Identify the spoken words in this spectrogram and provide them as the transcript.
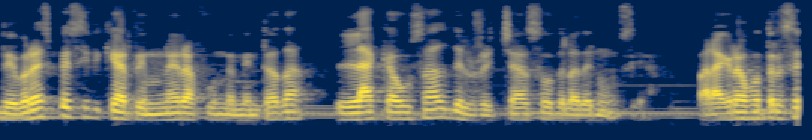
deberá especificar de manera fundamentada la causal del rechazo de la denuncia. Parágrafo 3.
